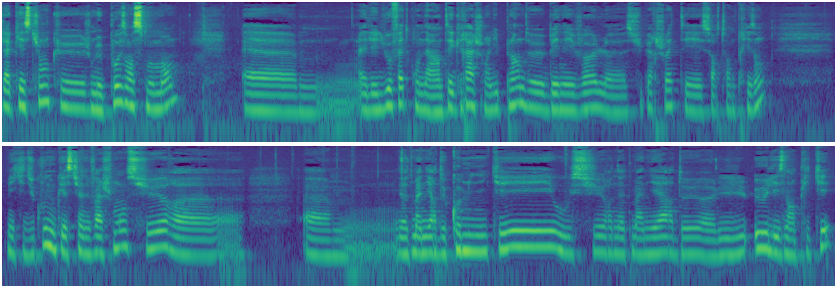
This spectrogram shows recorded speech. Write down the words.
La question que je me pose en ce moment, euh, elle est liée au fait qu'on a intégré à Chanly plein de bénévoles super chouettes et sortant de prison, mais qui du coup nous questionnent vachement sur euh, euh, notre manière de communiquer ou sur notre manière de euh, eux les impliquer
